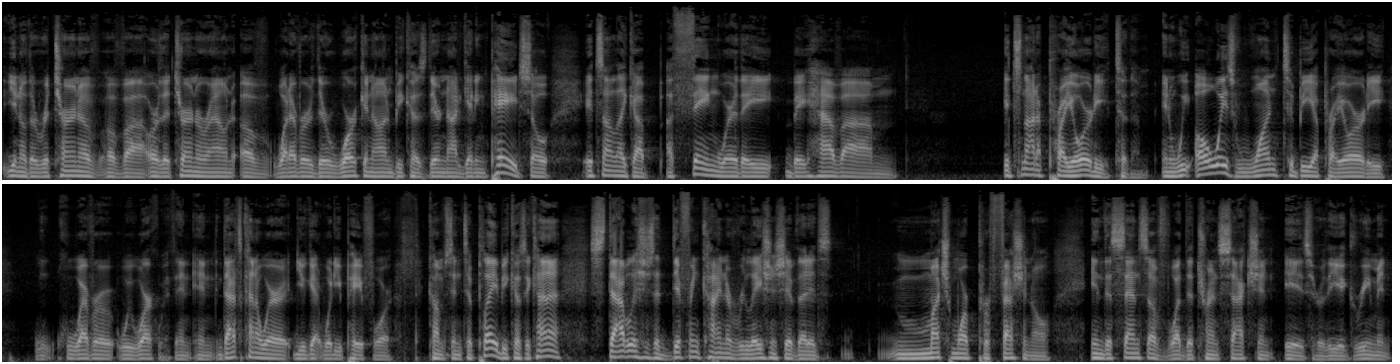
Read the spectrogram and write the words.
you know the return of, of uh, or the turnaround of whatever they're working on because they're not getting paid. So it's not like a, a thing where they they have um it's not a priority to them. And we always want to be a priority whoever we work with. And, and that's kind of where you get what you pay for comes into play because it kind of establishes a different kind of relationship that it's much more professional in the sense of what the transaction is or the agreement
